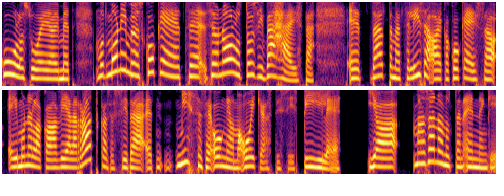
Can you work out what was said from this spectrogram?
kuulosuojaimet, mutta moni myös kokee, että se, se on ollut tosi vähäistä. Että välttämättä se lisäaika kokeissa ei monellakaan vielä ratkaise sitä, että missä se ongelma oikeasti siis piilee. Ja mä oon sanonut tämän ennenkin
